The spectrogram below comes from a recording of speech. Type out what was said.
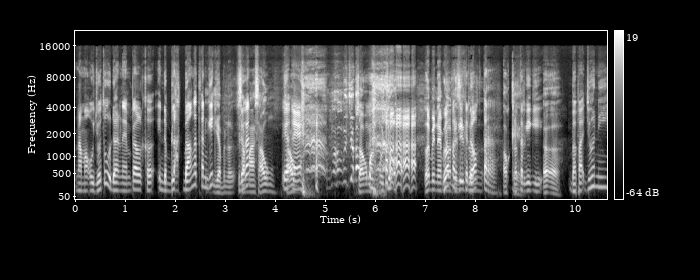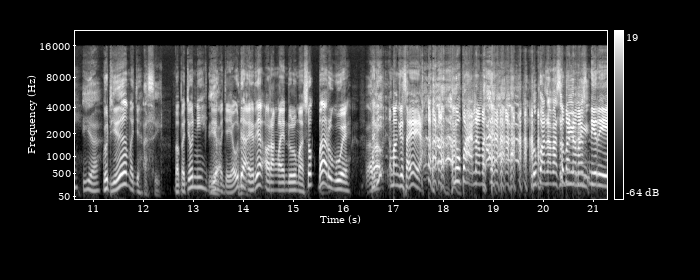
nama Ujo tuh udah nempel ke in the blood banget kan, Gi? Iya benar. Sama kan? Saung. Ya, Saung. eh. Saung Mang Ujo. Lebih nempel Gue ke pergi ke situ. dokter, Oke. dokter gigi. Heeh. Bapak Joni. Iya. Gue diem aja. Asik. Bapak Joni diem Iya. aja. Ya udah akhirnya orang lain dulu masuk, baru gue. Tadi manggil saya ya. Lupa namanya. Lupa nama Lupa sendiri. nama sendiri.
